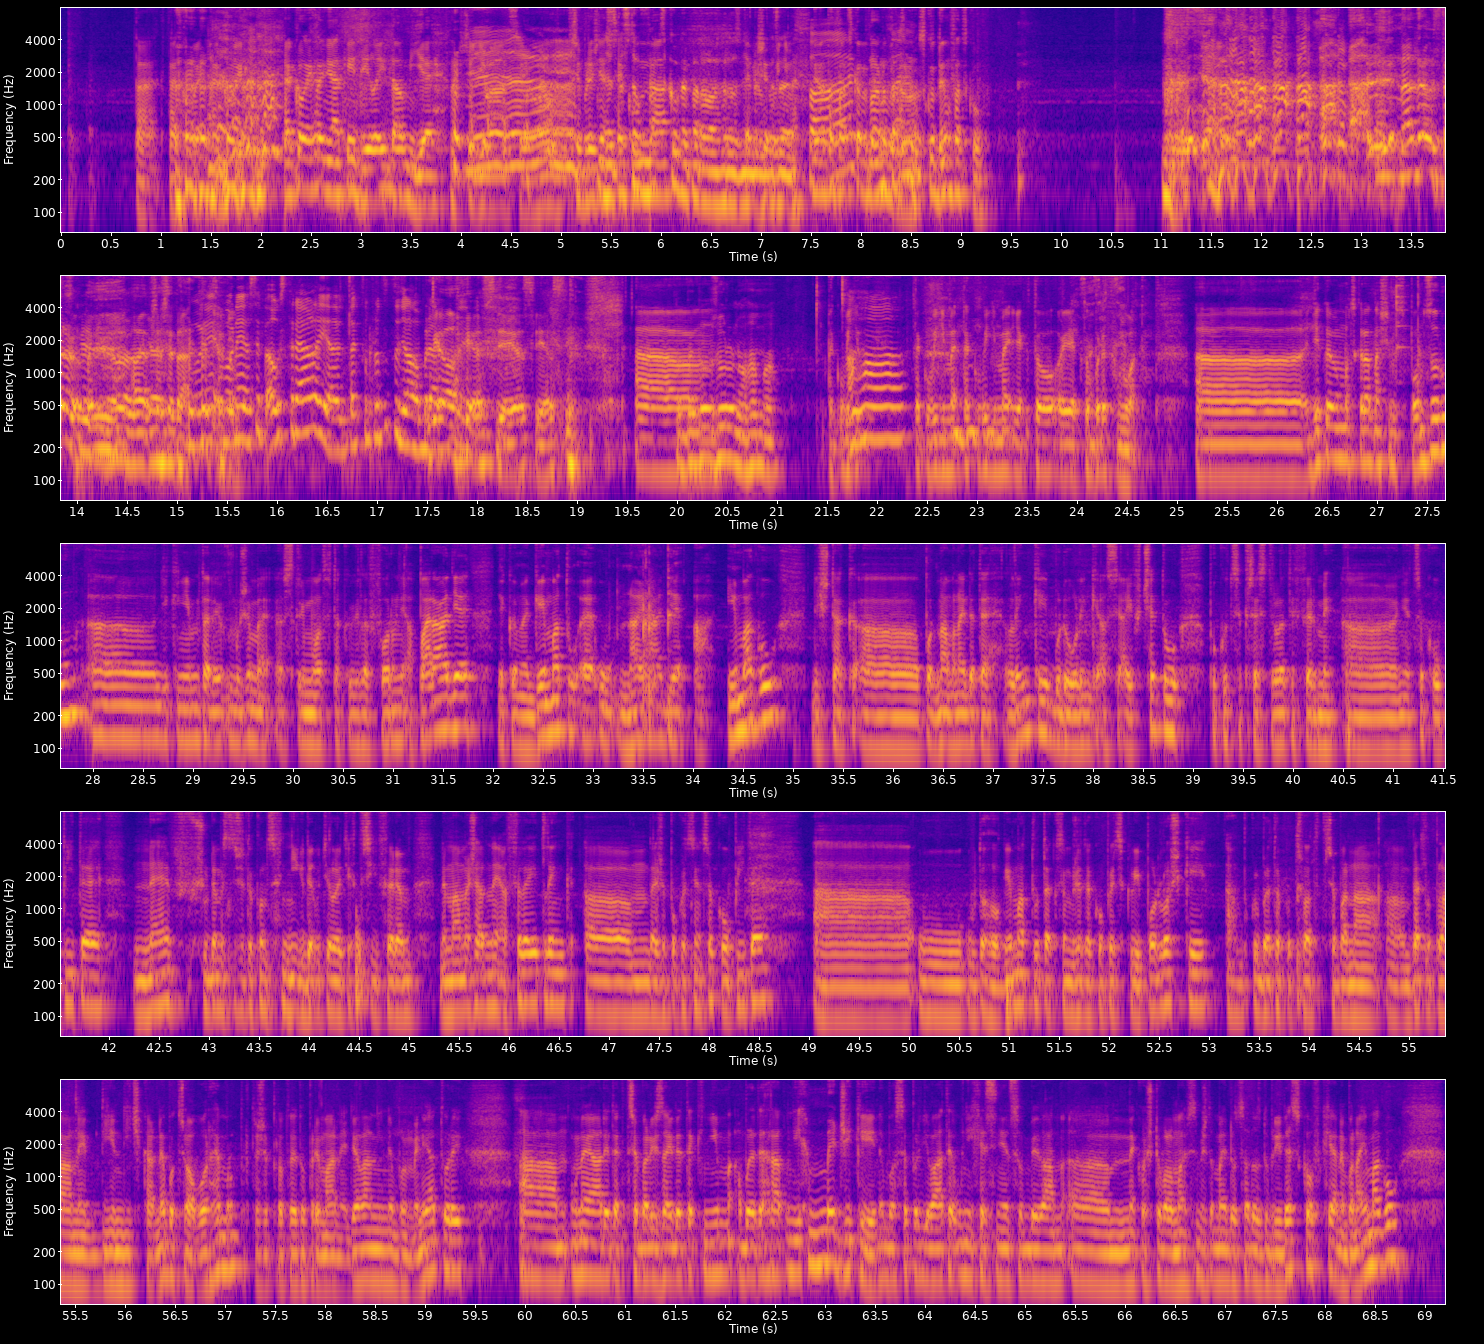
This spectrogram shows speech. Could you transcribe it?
Tak, takový, takový, takovýhle nějaký delay tam je, naši diváci. jo. Přibližně Ne, to s tou sekunda. fackou vypadalo hrozně Takže dobře. Jo, to facka vypadá dobře. Mu facku. Na druhou stranu. Ale přesně tak. On je, on je asi v Austrálii, tak to proto to dělá Jo, obráceně. jasně, jasně, jasně. A, To by byl vzhůru nohama. tak, uvidíme, Aha. tak, uvidíme, tak uvidíme, jak to, jak to bude fungovat. Uh, děkujeme moc krát našim sponzorům, uh, díky nim tady můžeme streamovat v takovéhle formě a parádě. Děkujeme Gamatu, EU, Najádě a Imagu. Když tak uh, pod námi najdete linky, budou linky asi i v chatu, pokud si přes tyhle ty firmy něco koupíte. Ne všude, myslím, že dokonce nikde u těchto těch tří firm nemáme žádný affiliate link, takže pokud si něco koupíte, a u, u toho Gematu tak si můžete koupit skvělé podložky a pokud budete potřebovat třeba na uh, battle plány D&Dčka nebo třeba Warhammeru, protože proto je to primárně dělaný, nebo miniatury. A u Nejády tak třeba, když zajdete k ním a budete hrát u nich Magicy, nebo se podíváte u nich, jestli něco by vám um, nekoštovalo. Myslím, že tam mají docela dost dobrý deskovky, nebo na Imagu,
